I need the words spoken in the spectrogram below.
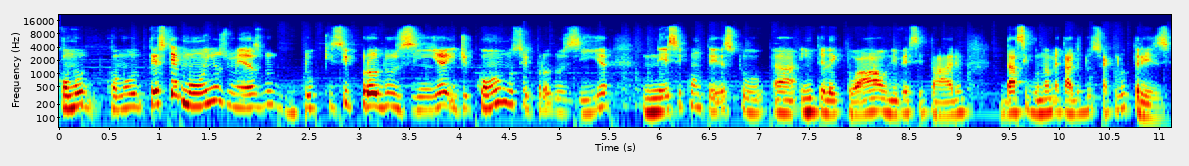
como, como testemunhos mesmo do que se produzia e de como se produzia nesse contexto intelectual, universitário da segunda metade do século XIII.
